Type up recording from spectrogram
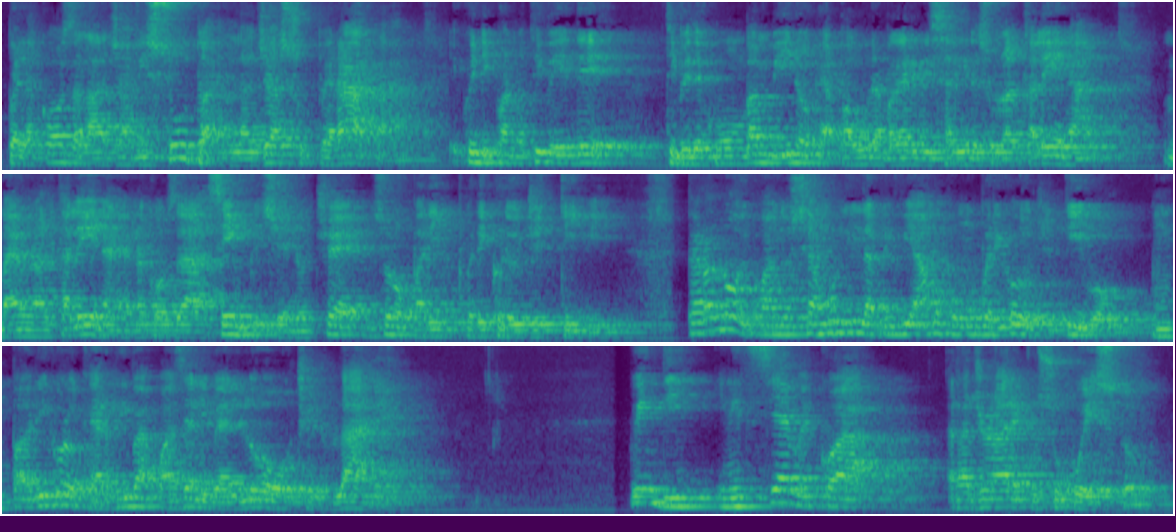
quella cosa l'ha già vissuta, l'ha già superata e quindi quando ti vede ti vede come un bambino che ha paura magari di salire sull'altalena ma è un'altalena, è una cosa semplice, non, non sono pericoli oggettivi. Però noi quando siamo lì la viviamo come un pericolo oggettivo, un pericolo che arriva quasi a livello cellulare. Quindi iniziamo a ragionare su questo.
